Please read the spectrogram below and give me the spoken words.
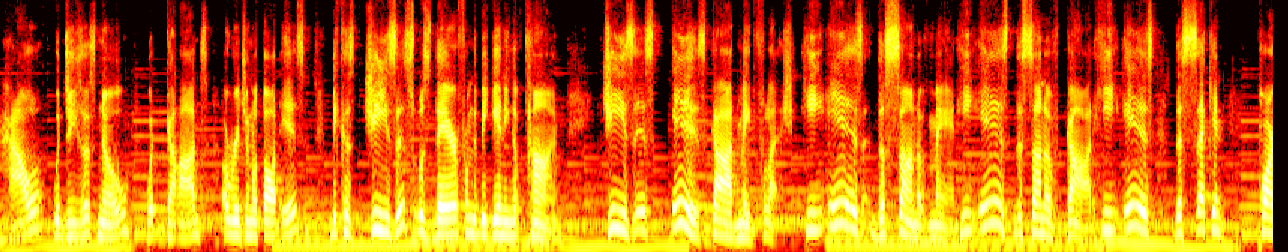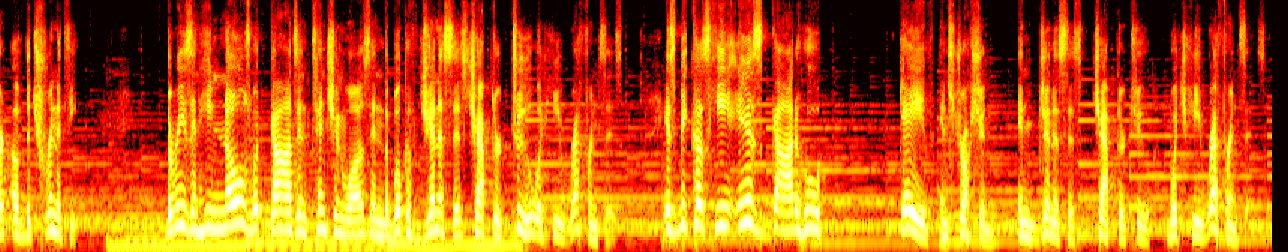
How would Jesus know what God's original thought is? Because Jesus was there from the beginning of time. Jesus is God made flesh. He is the Son of Man. He is the Son of God. He is the second part of the Trinity. The reason he knows what God's intention was in the book of Genesis, chapter 2, what he references, is because he is God who gave instruction in Genesis chapter 2, which he references.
